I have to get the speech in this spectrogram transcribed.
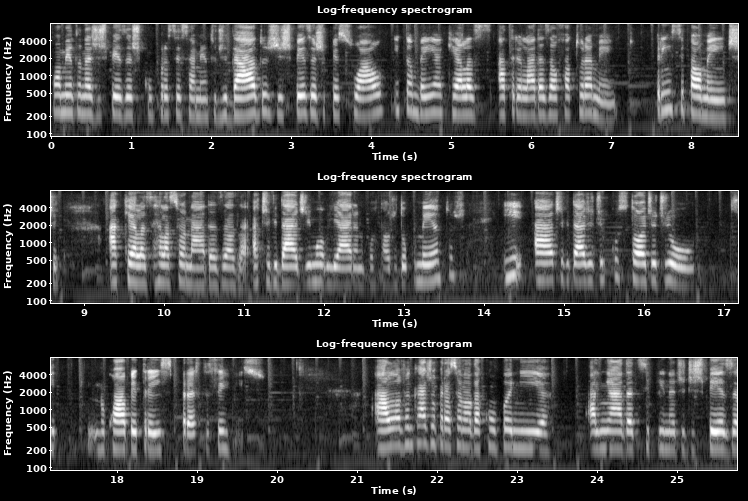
o aumento nas despesas com processamento de dados, despesas de pessoal e também aquelas atreladas ao faturamento, principalmente aquelas relacionadas à atividade imobiliária no portal de documentos e à atividade de custódia de ouro, que, no qual a B3 presta serviço. A alavancagem operacional da companhia, alinhada à disciplina de despesa,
